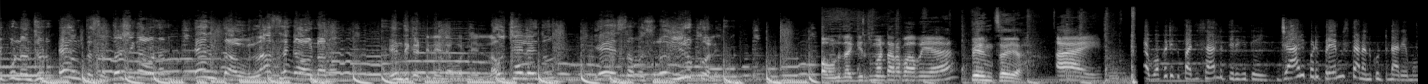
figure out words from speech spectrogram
ఇప్పుడు నన్ను చూడు ఎంత సంతోషంగా ఉన్నాను ఎంత ఉల్లాసంగా ఉన్నాను. ఎందుకంటే నేను ఎవరిని లవ్ చేయలేదు ఏ సమస్యలో ఇరుక్కోలేదు. అవును తగ్గించమంటారా బాబయ్య? పెంచయ్యా. ఆయ్. ఒకటికి పది సార్లు తిరిగితే జారిపడి ప్రేమిస్తాననుకుంటున్నారేమో.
